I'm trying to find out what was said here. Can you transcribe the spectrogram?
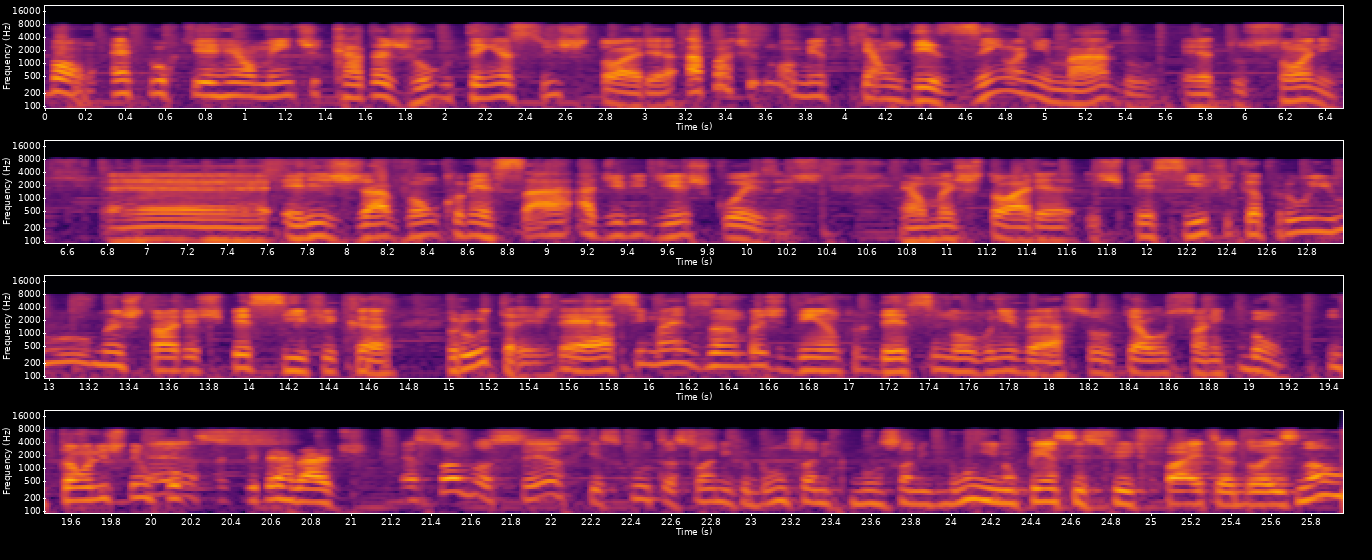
Bom, é porque realmente cada jogo tem a sua história. A partir do momento que há um desenho animado é, do Sonic, é, eles já vão começar a dividir as coisas. É uma história específica para o Wii U, uma história específica para o 3DS, mas ambas dentro desse novo universo que é o Sonic Boom. Então eles têm um É, pouco mais de liberdade. É só vocês que escutam Sonic Boom, Sonic Boom, Sonic Boom e não pensam em Street Fighter 2, não?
